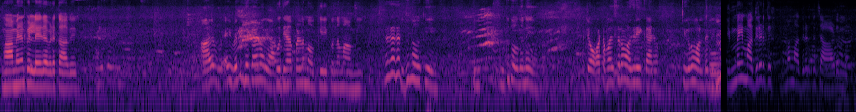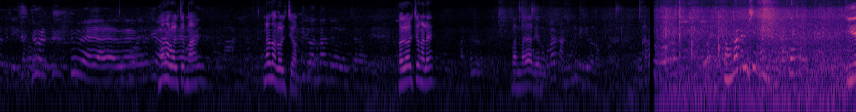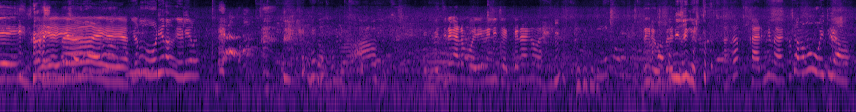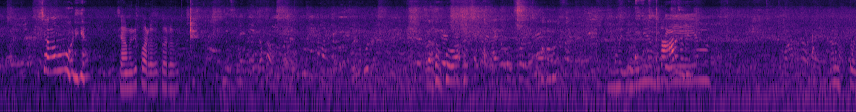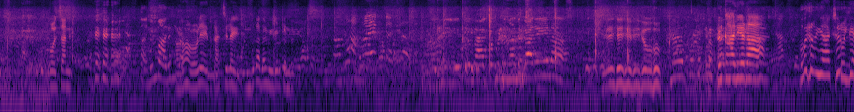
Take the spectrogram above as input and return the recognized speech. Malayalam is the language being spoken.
മാമനും പിള്ളേരും അവിടെ കാവ്യം പുതിയാപ്പിള്ള നോക്കിയിരിക്കുന്ന മാമി. ഇത് നോക്കേ. എനിക്ക് തോന്നണേ. മറ്റേ ഓട്ട മത്സരം മാതിരിക്കാനോ നിങ്ങൾ മണ്ടല്ലേ ഇമ്മ ഈ മധുരെടുത്ത് ഇമ്മ മധുരെടുത്ത് ചാടും ഉമ്മ നൊലോളിച്ചമ്മ നിങ്ങൾ നൊലോളിച്ചോ നൊലോളിച്ചോ നിങ്ങൾ. വന്നാൽ അറിയാം ഓടിയടാ ഇമ്മച്ചിനെ കണ്ട വലിയ വലിയ ചെക്കനാന്ന് പറയും. ഇത് ഗ്രൂപ്പിൽ അതാ കരഞ്ഞു മാക്കം ക്ഷമ പോയിട്ടില്ല. ക്ഷമ പോണില്ല ശ്യാമക്ക് കുറവ് കുറവ്. പ്രോത്സാഹന അവിടെ നൊളോളിയായി കച്ചിലായി നമുക്ക് അതാണ് വീഡിയോ എടുക്കണ്ട്. അയ്യോ. കാര്യടാ ഒരു റിയാക്ഷനും ഇല്ല.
